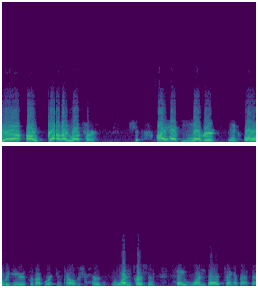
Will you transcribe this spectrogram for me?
yeah. Oh God, I love her. I have never, in all the years that I've worked in television, heard one person say one bad thing about that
